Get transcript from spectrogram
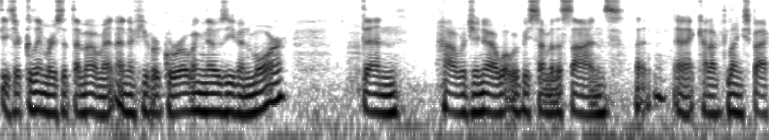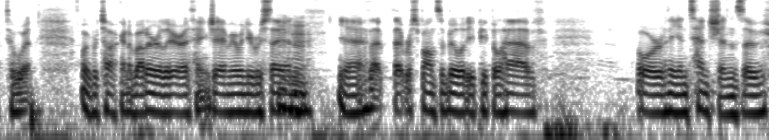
these are glimmers at the moment, and if you were growing those even more, then how would you know? What would be some of the signs? That and it kind of links back to what we were talking about earlier. I think Jamie, when you were saying, Mhm. yeah, that that responsibility people have, or the intentions of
